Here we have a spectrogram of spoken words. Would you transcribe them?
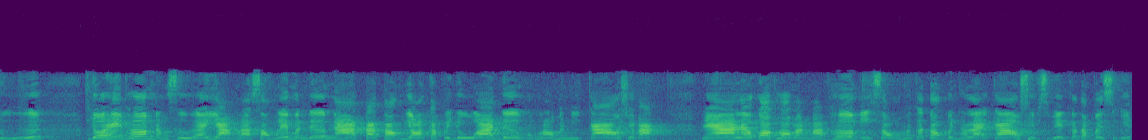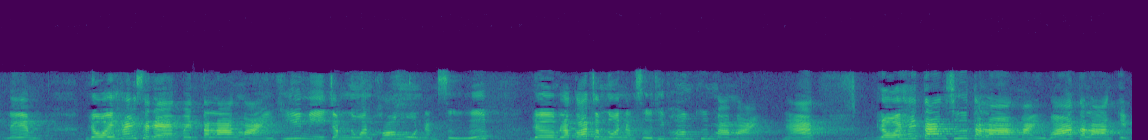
สือ โดยให้เพิ่มหนังสืออย่างละ 2 เล่มเหมือนเดิมนะ แต่ต้องย้อนกลับไปดูว่าเดิมของเรามันมี 9 ใช่ปะ นะคะแล้วก็พอมันมาเพิ่มอีก 2 มันก็ต้องเป็นเท่าไหร่9 10 11 ก็ต้องเป็น 11 เล่ม โดยให้แสดงเป็นตารางใหม่ที่มีจำนวนข้อมูลหนังสือ เดิมแล้วก็จำนวนหนังสือที่เพิ่มขึ้นมาใหม่นะโดยให้ตั้งชื่อตารางใหม่ว่าตารางเก็บ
